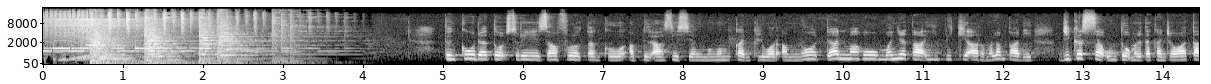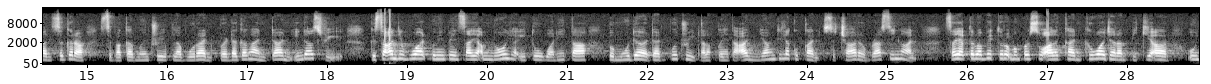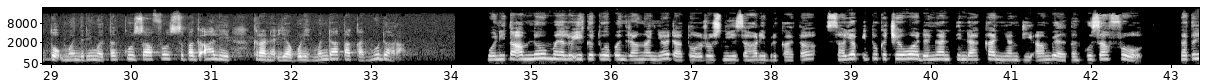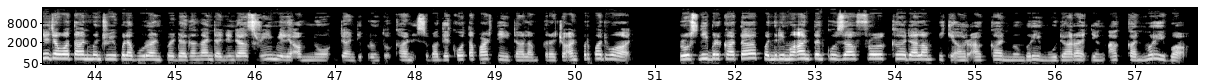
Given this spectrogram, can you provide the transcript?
Thank you. Tengku Datuk Seri Zafrul Tengku Abdul Aziz yang mengumumkan keluar UMNO dan mahu menyertai PKR malam tadi digesa untuk meletakkan jawatan segera sebagai Menteri Pelaburan, Perdagangan dan Industri. Gesaan dibuat pemimpin saya UMNO iaitu wanita, pemuda dan puteri dalam kenyataan yang dilakukan secara berasingan. Sayap terbabit turut mempersoalkan kewajaran PKR untuk menerima Tengku Zafrul sebagai ahli kerana ia boleh mendatangkan mudarat. Wanita UMNO melalui ketua penerangannya Datuk Rosni Zahari berkata, sayap itu kecewa dengan tindakan yang diambil Tengku Zafrul. Katanya jawatan Menteri Pelaburan, Perdagangan dan Industri milik UMNO dan diperuntukkan sebagai kuota parti dalam kerajaan perpaduan. Rosni berkata penerimaan Tengku Zafrul ke dalam PKR akan memberi mudarat yang akan merebak.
